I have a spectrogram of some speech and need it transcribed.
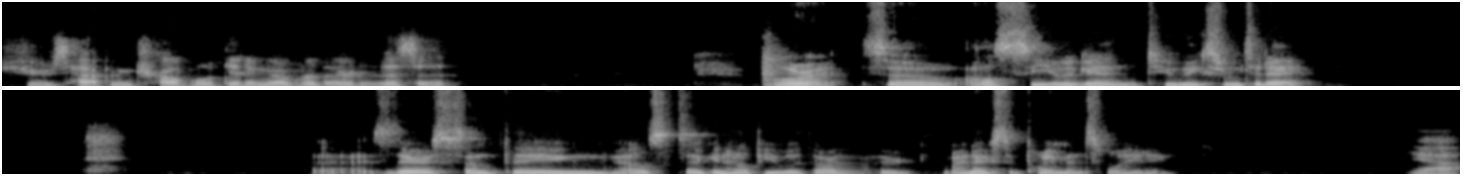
she was having trouble getting over there to visit. All right, so I'll see you again two weeks from today. Uh, is there something else I can help you with, Arthur? My next appointment's waiting. Yeah.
